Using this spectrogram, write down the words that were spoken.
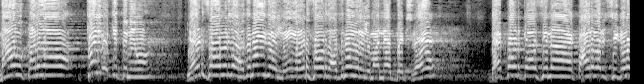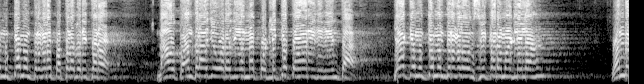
ನಾವು ಕಳೆದ, ಕೇಳಬೇಕಿತ್ತು ನೀವು. ಎರಡ್ ಸಾವಿರದ ಹದಿನೈದರಲ್ಲಿ, ಎರಡ್ ಸಾವಿರದ ಹದಿನೈದರಲ್ಲಿ ಮಾನ್ಯ ಅಧ್ಯಕ್ಷರೇ ಬ್ಯಾಕ್ವರ್ಡ್ ಕ್ಲಾಸಿನ ಕಾರ್ಯದರ್ಶಿಗಳು, ಮುಖ್ಯಮಂತ್ರಿಗಳಿಗೆ ಪತ್ರ ಬರೀತಾರೆ. ನಾವು ಕಾಂತರಾಜು ವರದಿಯನ್ನ ಕೊಡ್ಲಿಕ್ಕೆ ತಯಾರಿದ್ದೀವಿ ಅಂತ. ಯಾಕೆ ಮುಖ್ಯಮಂತ್ರಿಗಳು ಸ್ವೀಕಾರ ಮಾಡಲಿಲ್ಲ? ಒಂದು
